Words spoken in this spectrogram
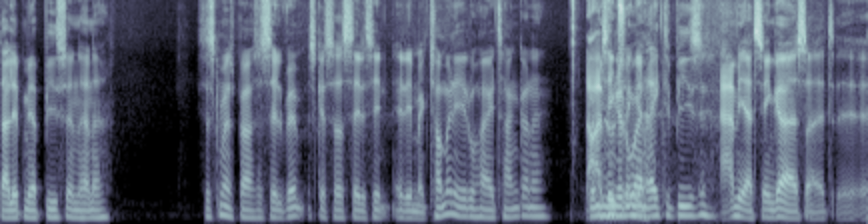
der er lidt mere bisse, end han er? Så skal man spørge sig selv, hvem skal så sættes ind? Er det McTominay, du har i tankerne? Nej, Hvem men tænker nu du er tænker en rigtig bise? Ja, men jeg tænker altså, at... Øh,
